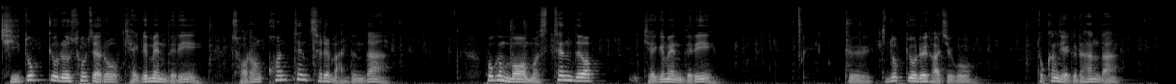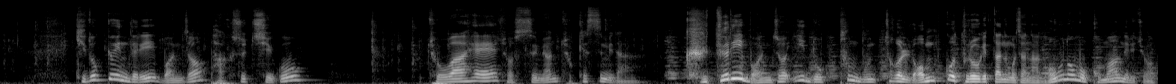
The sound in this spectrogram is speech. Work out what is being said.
기독교를 소재로 개그맨들이 저런 콘텐츠를 만든다. 혹은 뭐, 뭐 스탠드업 개그맨들이 그 기독교를 가지고 독한 개그를 한다. 기독교인들이 먼저 박수치고 좋아해 줬으면 좋겠습니다. 그들이 먼저 이 높은 문턱을 넘고 들어오겠다는 거잖아. 너무너무 고마운 일이죠.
